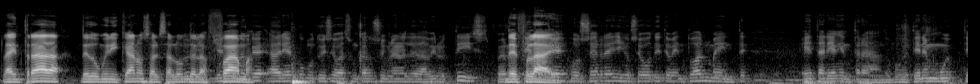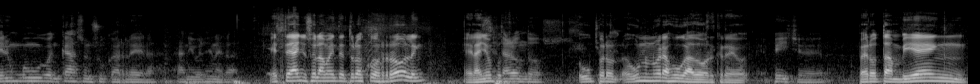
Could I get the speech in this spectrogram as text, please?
la entrada de dominicanos al Salón de la Yo Fama. que Adrián, como tú dices, va a ser un caso similar al de David Ortiz. Pero De Fly. que José Reyes y José Bautista eventualmente estarían entrando, porque tienen, muy, tienen un muy buen caso en su carrera a nivel general. Este año solamente entró Scott Rowland. El año dos. Uh, pero uno no era jugador, creo. Pitcher era. Pero también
